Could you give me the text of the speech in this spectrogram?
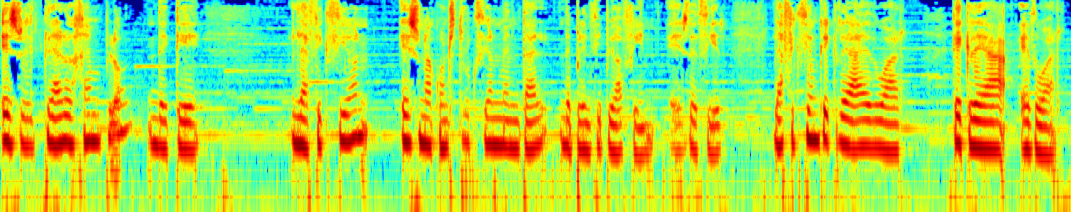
es el claro ejemplo de que la ficción es una construcción mental de principio a fin. Es decir, la ficción que crea Edward, que crea Edward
